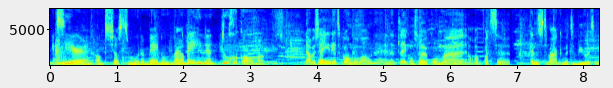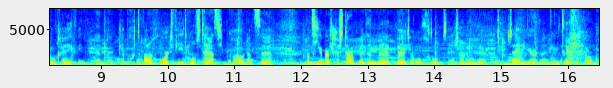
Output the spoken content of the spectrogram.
Ik zie hier een enthousiaste moeder meedoen. Waarom ben je hier naartoe gekomen? Nou, we zijn hier net komen wonen en het leek ons leuk om uh, ook wat uh, kennis te maken met de buurt en de omgeving. En uh, ik heb toevallig gehoord via het consultatiebureau dat, dat hier werd gestart met een peuterochtend. En zodoende zijn we hier nu terechtgekomen.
